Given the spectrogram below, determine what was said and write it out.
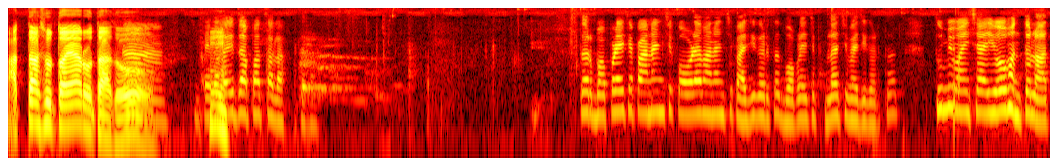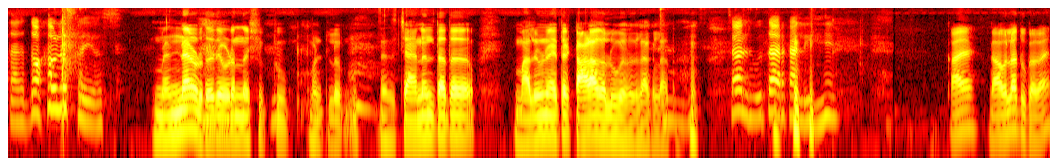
आत्ता असो तयार होता तो. हा, जपाचा लागतं. तर भोपळ्याच्या पानांची कोवळ्या पानांची भाजी करतात भोपळ्याच्या फुलाची भाजी करतात. तुम्ही माझ्या यो म्हणतो आता दाखवलंच खयस म्हणणार होतं तेवढं नशीब तू म्हटलं. चॅनल तर आता मालूम नाही तर टाळा घालू लागला आता. चल उतार खाली. काय? गावला तुका काय?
